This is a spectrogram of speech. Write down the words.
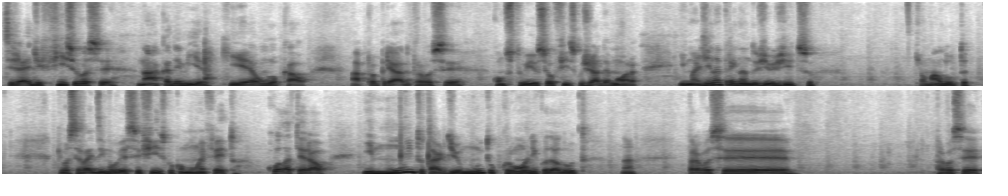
se já é difícil você, na academia, que é um local apropriado para você construir o seu físico já demora. Imagina treinando jiu-jitsu, que é uma luta, que você vai desenvolver esse físico como um efeito colateral e muito tardio, muito crônico da luta, né? Para você para você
